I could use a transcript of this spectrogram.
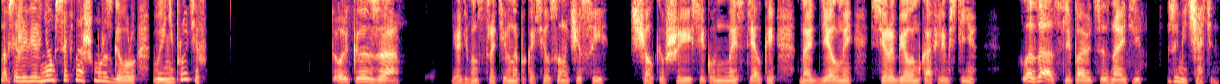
Но все же вернемся к нашему разговору. Вы не против?» «Только за». Я демонстративно покосился на часы, щелкавшие секундной стрелкой на отделанной серо-белым кафелем стене. «Глаза слепаются, знаете ли. Замечательно.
